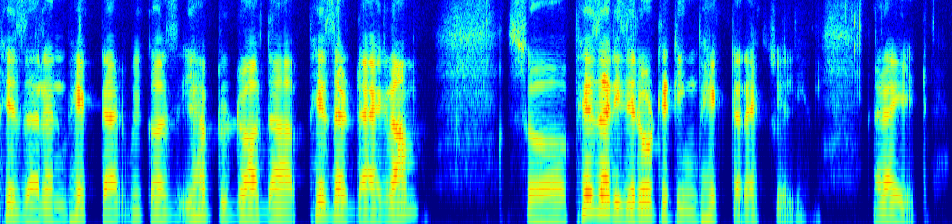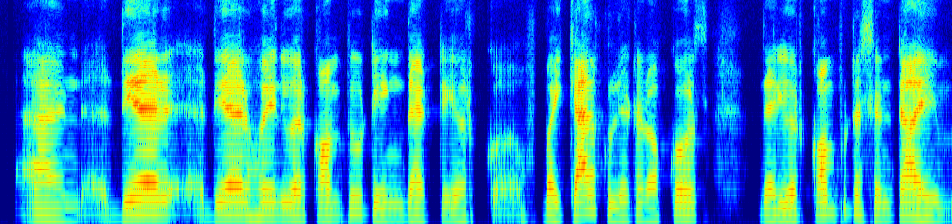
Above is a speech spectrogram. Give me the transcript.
phasor and vector because you have to draw the phasor diagram so phasor is a rotating vector actually right? And there there when you are computing that your by calculator of course that your computation time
